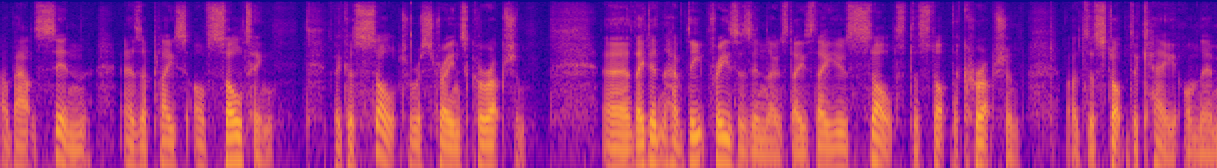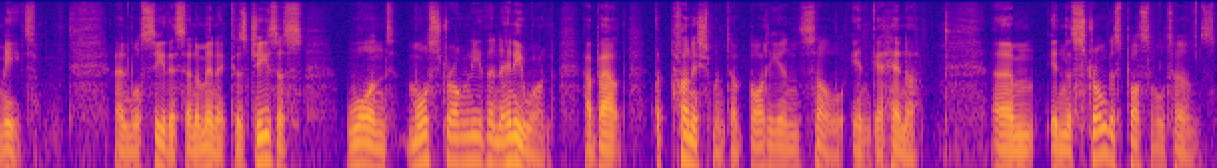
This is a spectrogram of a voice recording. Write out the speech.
about sin as a place of salting, because salt restrains corruption. Uh, they didn't have deep freezers in those days. They used salt to stop the corruption, uh, to stop decay on their meat. And we'll see this in a minute, because Jesus warned more strongly than anyone about the punishment of body and soul in Gehenna um, in the strongest possible terms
